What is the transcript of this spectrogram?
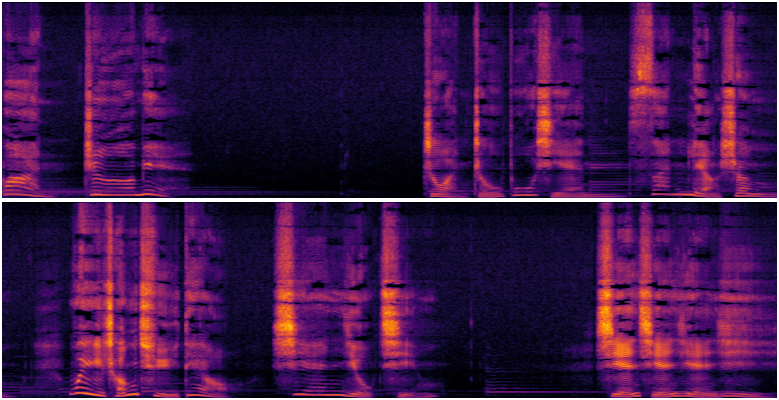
半遮面。转轴拨弦三两声，未成曲调先有情。弦弦掩抑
